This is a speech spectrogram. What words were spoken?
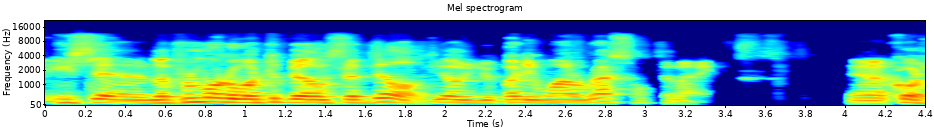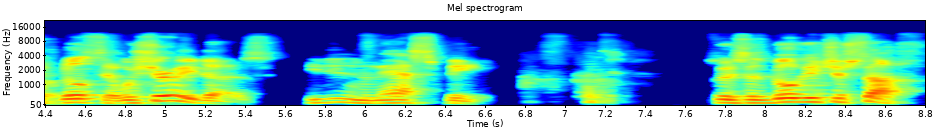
he said the promoter went to Bill and said, "Bill, you know your buddy want to wrestle tonight." And of course, Bill said, Well, sure he does. He didn't even ask me. So he said, Go get your stuff.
